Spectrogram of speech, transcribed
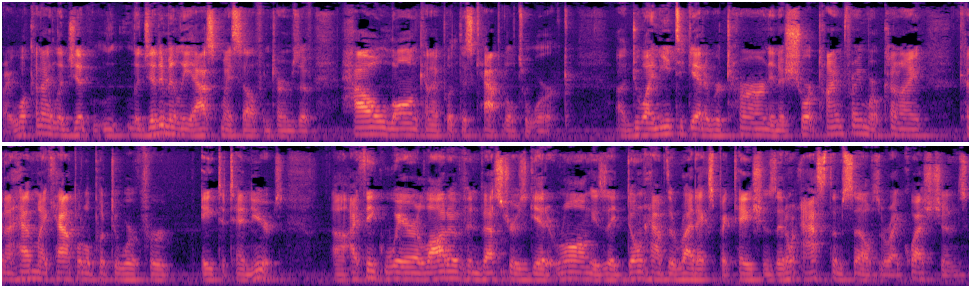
Right? What can I legit legitimately ask myself in terms of how long can I put this capital to work? Uh, do I need to get a return in a short time frame, or can I can I have my capital put to work for eight to ten years? Uh, I think where a lot of investors get it wrong is they don't have the right expectations. They don't ask themselves the right questions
